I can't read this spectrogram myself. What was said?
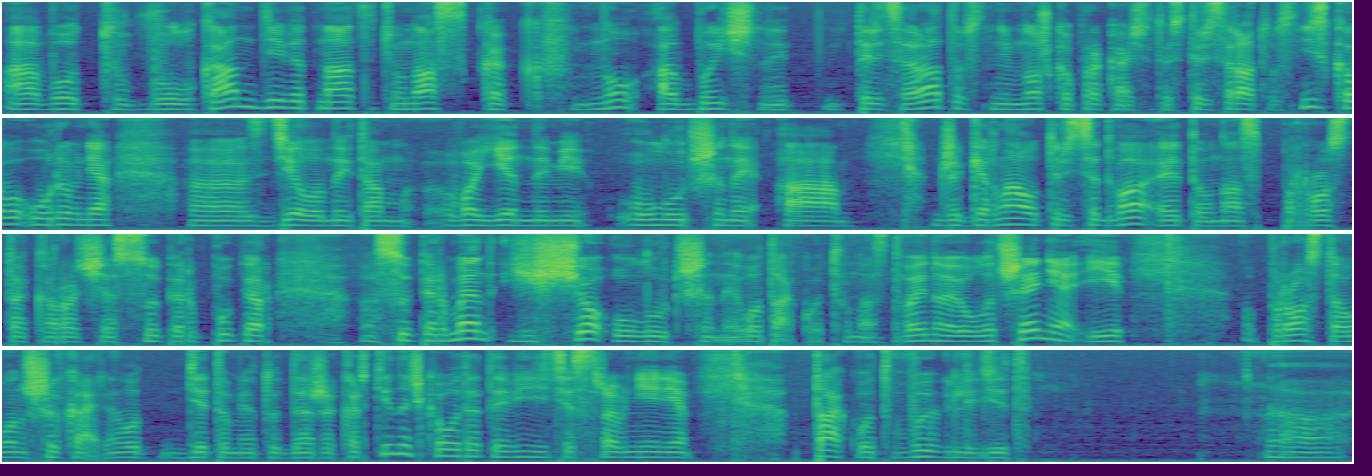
А вот Вулкан 19 у нас как, ну, обычный Трицератопс немножко прокачан. То есть Трицератопс низкого уровня, э, сделанный там военными, улучшенный, а Джаггернаут 32 это у нас просто, короче, супер-пупер э, Супермен еще улучшенный. Вот так вот у нас двойное улучшение и просто он шикарен. Вот где-то у меня тут даже картиночка вот это, видите, сравнение. Так вот выглядит к,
